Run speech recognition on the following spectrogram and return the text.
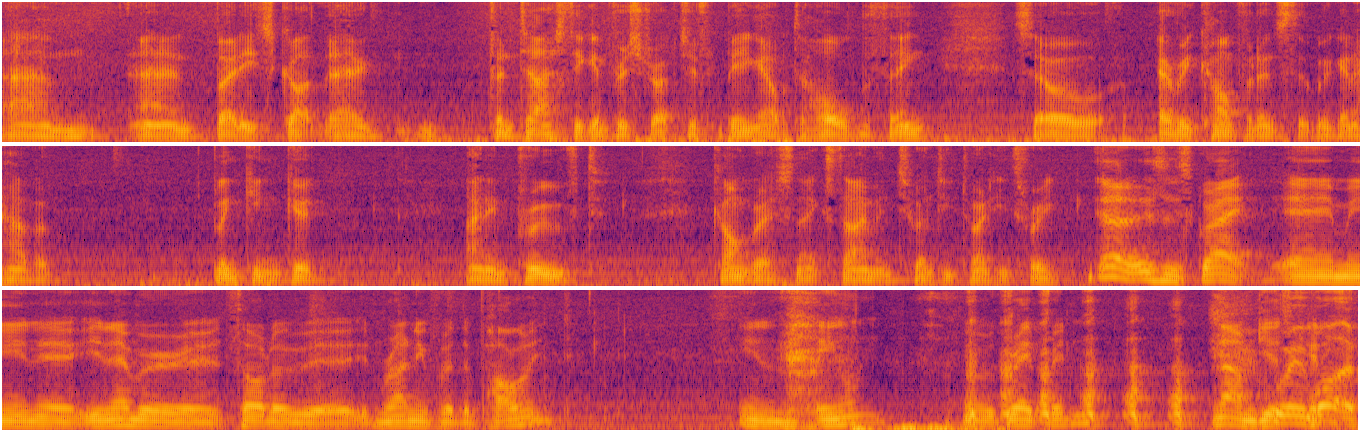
um, and but it's got the fantastic infrastructure for being able to hold the thing. So every confidence that we're going to have a blinking good and improved congress next time in 2023. Yeah, this is great. I mean, uh, you never thought of uh, running for the parliament in England or Great Britain? No, I'm just with kidding. what,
